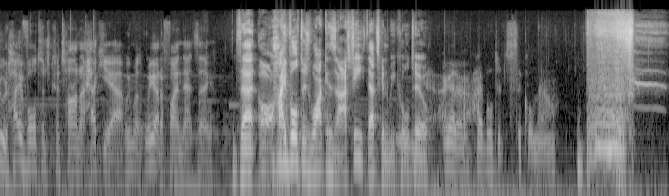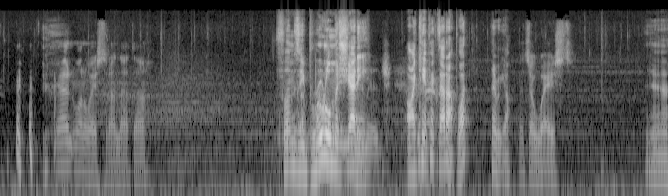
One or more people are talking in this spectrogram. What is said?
Dude, high voltage katana. Heck yeah. We must. We gotta find that thing. That oh, high voltage wakizashi. That's gonna be cool too. I got a high voltage sickle now. Yeah, I didn't want to waste it on that though. Flimsy, brutal machete. damage. Oh, I can't pick that up. What? There we go. It's a waste. Yeah.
